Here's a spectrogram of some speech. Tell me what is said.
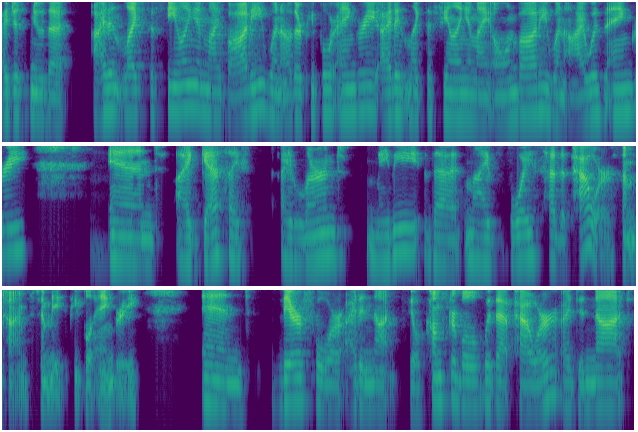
I just knew that I didn't like the feeling in my body when other people were angry. I didn't like the feeling in my own body when I was angry. Mm-hmm. And I guess I I learned maybe that my voice had the power sometimes to make people angry. And therefore, I did not feel comfortable with that power. I did not,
